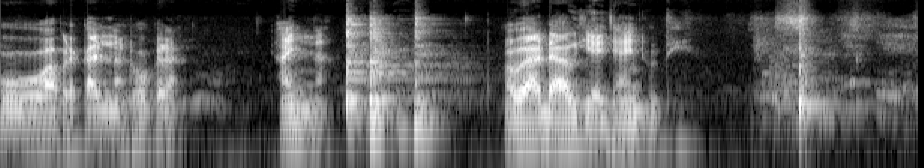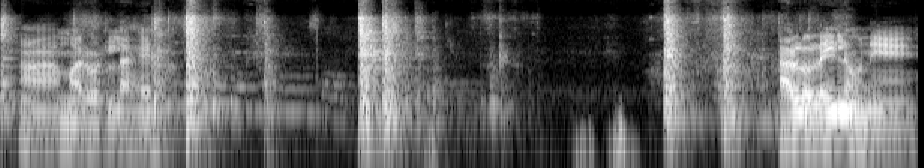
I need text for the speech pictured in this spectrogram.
ઓ આપણે કાલના ઢોકળા હાંજના. હવે આડા આવશે આજે હાંજ સુધી. હા આમાં રોટલા હે. હાલો લઈ લઉં ને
